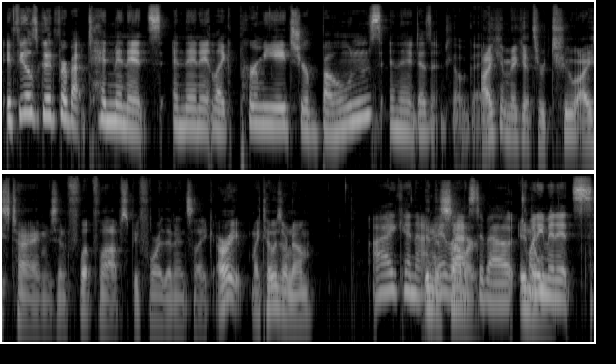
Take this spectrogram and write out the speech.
It feels good for about 10 minutes and then it like permeates your bones and then it doesn't feel good. I can make it through two ice times and flip flops before then it's like, all right, my toes are numb. I can in the I summer. last about In 20 the- minutes.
